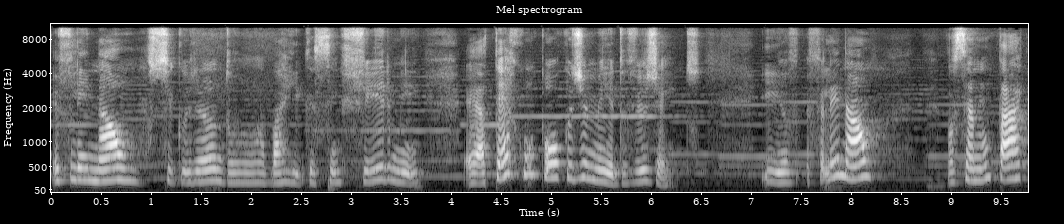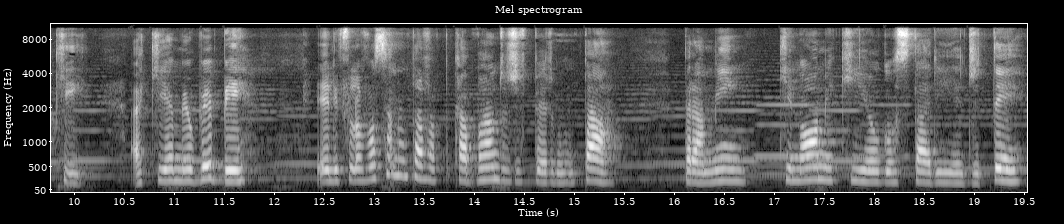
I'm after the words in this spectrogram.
Eu falei: Não, segurando a barriga assim firme, é, até com um pouco de medo, viu, gente? E eu falei: Não, você não está aqui aqui é meu bebê. Ele falou: Você não estava acabando de perguntar para mim que nome que eu gostaria de ter,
